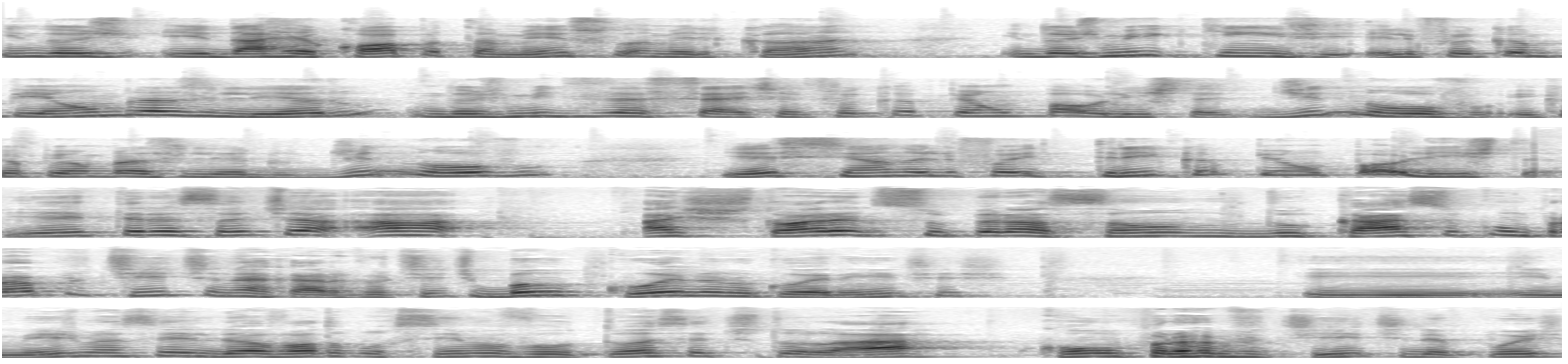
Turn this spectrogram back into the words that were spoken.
dois- e da Recopa também, sul-americana. Em 2015, ele foi campeão brasileiro. Em 2017, ele foi campeão paulista de novo e campeão brasileiro de novo. E esse ano ele foi tricampeão paulista. E é interessante a, a, história de superação do Cássio com o próprio Tite, né, cara? Que o Tite bancou ele no Corinthians. E, e mesmo assim ele deu a volta por cima, voltou a ser titular com o próprio Tite, depois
